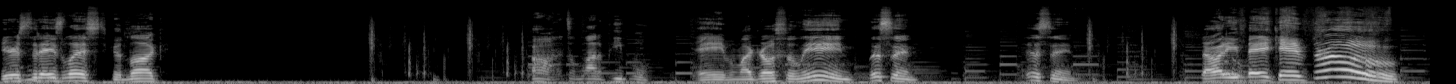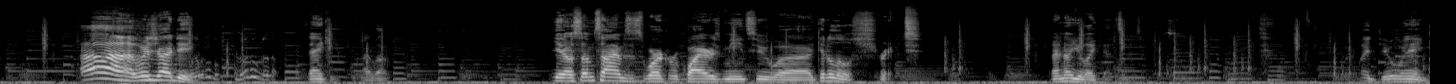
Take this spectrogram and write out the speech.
Here's today's list. Good luck. Oh, that's a lot of people. Hey, but my girl Celine, listen, listen. Shawty Bay came through. Ah, where's your ID? Thank you. I love. You know, sometimes this work requires me to uh, get a little strict. I know you like that sometimes. what am I doing?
